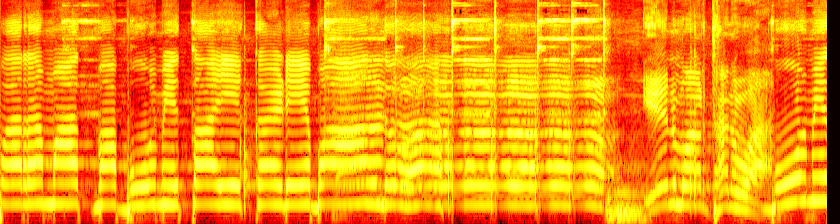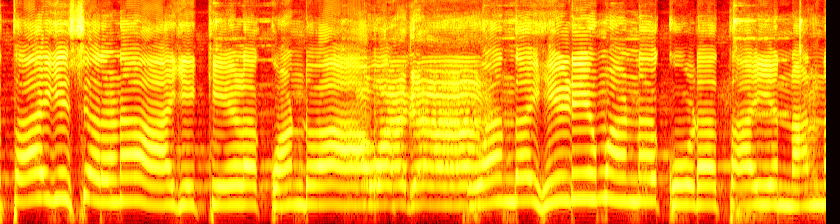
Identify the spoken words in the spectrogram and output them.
ಪರಮಾತ್ಮ ಭೂಮಿ ತಾಯಿ ಕಡೆ ಬಾಂಧ ಏನ್ ಮಾಡ್ತಾನವ? ಭೂಮಿ ತಾಯಿ ಶರಣ ಆಗಿ ಕೇಳಕೊಂಡು ಆವಾಗ ಒಂದ ಹಿಡಿ ಮಣ್ಣ ಕೂಡ ತಾಯಿ ನನ್ನ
